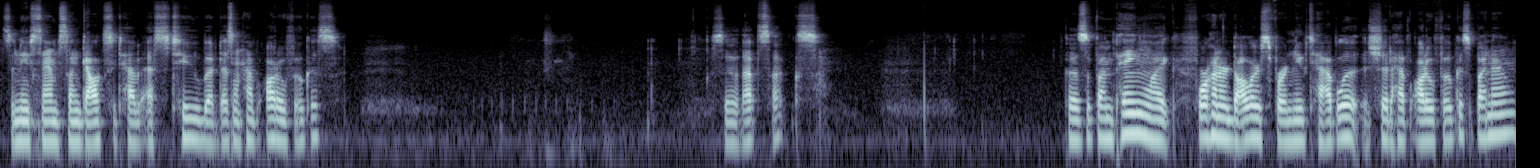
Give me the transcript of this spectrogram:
It's a new Samsung Galaxy Tab S2, but it doesn't have autofocus. So that sucks. Because if I'm paying like $400 for a new tablet, it should have autofocus by now.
